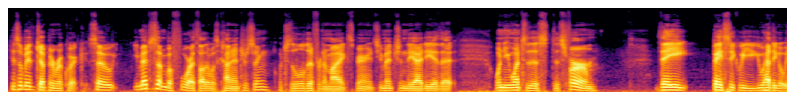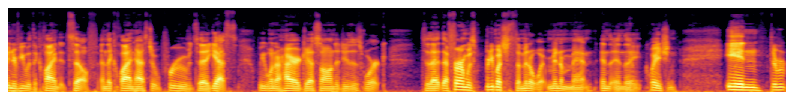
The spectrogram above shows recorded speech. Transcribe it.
Here's let me jump in real quick. So you mentioned something before I thought it was kind of interesting, which is a little different in my experience. You mentioned the idea that when you went to this this firm, they basically you had to go interview with the client itself, and the client has to approve and say yes, we want to hire Jess on to do this work. So that that firm was pretty much just the middle minimum man in the in the equation. In the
